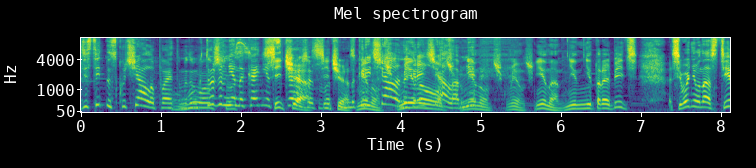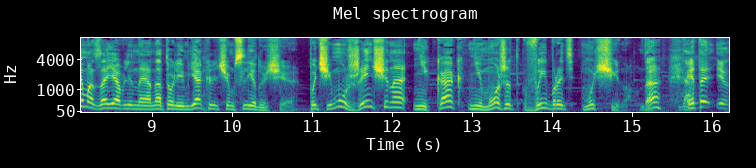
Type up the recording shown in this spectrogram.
действительно скучала по этому. Думаю, кто же мне наконец Сейчас, сейчас, накричала, накричала. а минуточку, минуточку, не надо, не, не торопитесь. Сегодня у нас тема, заявленная Анатолием Яковлевичем, следующая. Почему женщина никак не может выбрать мужчину? Да? Да. Это, э,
